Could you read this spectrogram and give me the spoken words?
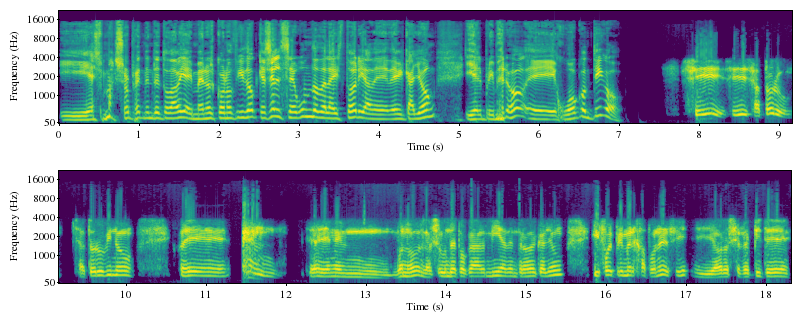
y es más sorprendente todavía y menos conocido que es el segundo de la historia del Cayón y el primero eh, jugó contigo. Sí, sí, Satoru. Satoru vino eh, en, el, bueno, en la segunda época mía de entrenador del Cayón y fue el primer japonés, sí, y ahora se repite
